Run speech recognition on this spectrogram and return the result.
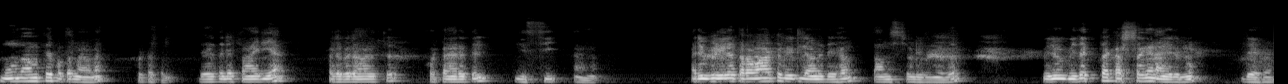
മൂന്നാമത്തെ പുത്രനാണ് കൊട്ടപ്പൻ. ഇദ്ദേഹത്തിന്റെ ഭാര്യ പരപരാഗത്ത് കൊട്ടാരത്തിൽ നിസ്സി ആണ്. അരുവിക്കുഴിയിലെ തറവാട്ട് വീട്ടിലാണ് ഇദ്ദേഹം താമസിച്ചുകൊണ്ടിരുന്നത്. ഒരു വിദഗ്ധ കർഷകനായിരുന്നു ഇദ്ദേഹം.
